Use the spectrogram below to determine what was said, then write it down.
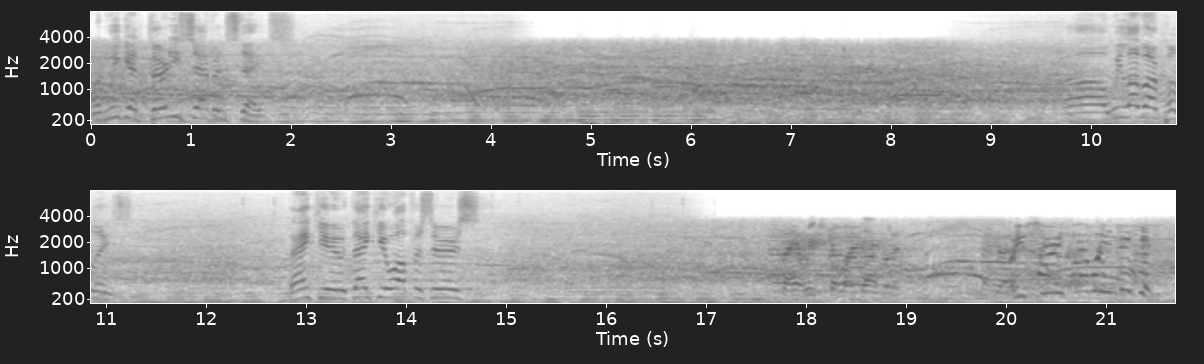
When we get 37 states, uh, we love our police. Thank you. Thank you, officers. Are you serious, man? What are you thinking?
